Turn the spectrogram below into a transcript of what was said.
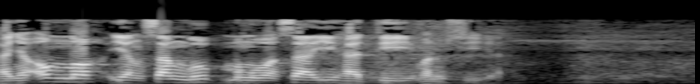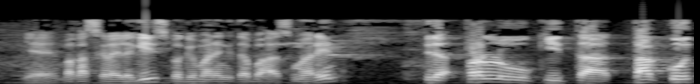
Hanya Allah yang sanggup menguasai hati manusia. Ya, maka sekali lagi sebagaimana yang kita bahas kemarin, tidak perlu kita takut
